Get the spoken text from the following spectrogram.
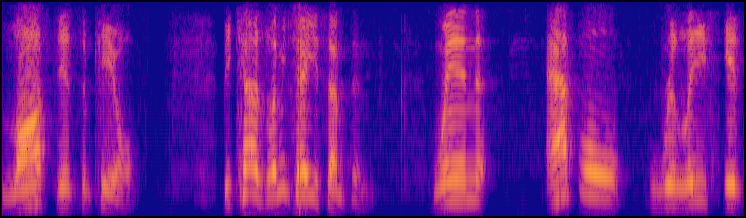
lost its appeal? Because let me tell you something. When Apple released its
